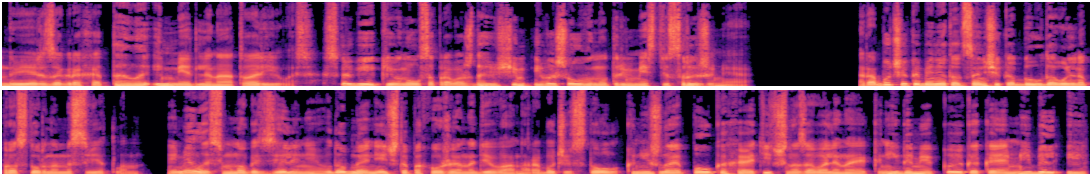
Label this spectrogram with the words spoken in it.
Дверь загрохотала и медленно отворилась. Сергей кивнул сопровождающим и вошел внутрь вместе с рыжими. Рабочий кабинет оценщика был довольно просторным и светлым. Имелось много зелени, удобное нечто похожее на диван, рабочий стол, книжная полка, хаотично заваленная книгами, кое-какая мебель и...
